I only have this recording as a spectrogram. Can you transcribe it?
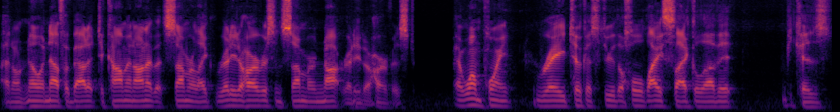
I don't know enough about it to comment on it, but some are like ready to harvest and some are not ready to harvest. At one point, Ray took us through the whole life cycle of it because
